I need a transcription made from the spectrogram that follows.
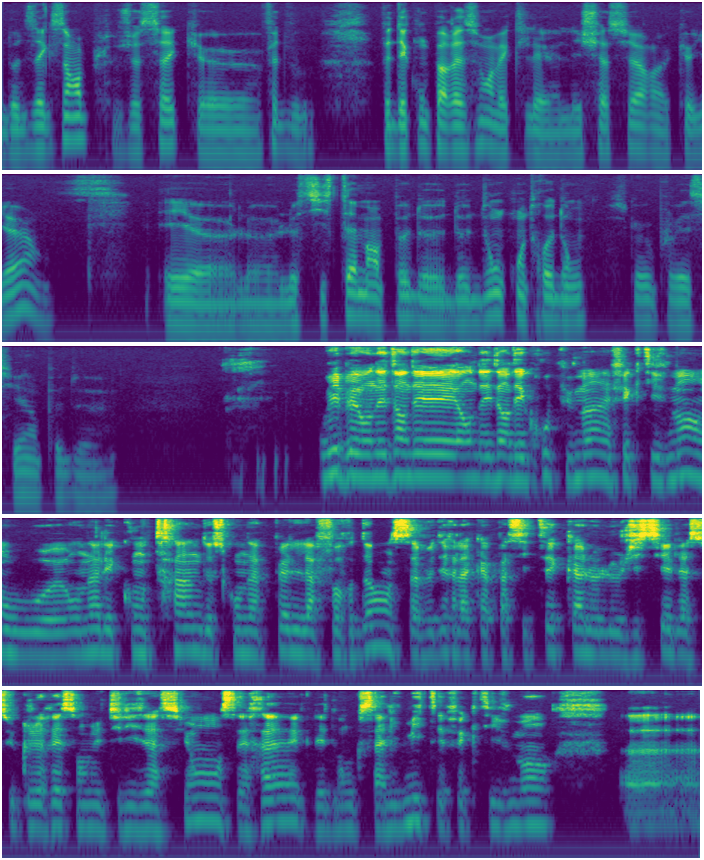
d'autres exemples? Je sais que en fait, vous faites des comparaisons avec les, chasseurs-cueilleurs et le, le, système un peu de, de don contre don. Est-ce que vous pouvez essayer un peu de oui, ben on est dans des on est dans des groupes humains effectivement où euh, on a les contraintes de ce qu'on appelle l'affordance, ça veut dire la capacité qu'a le logiciel à suggérer son utilisation, ses règles, et donc ça limite effectivement euh,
